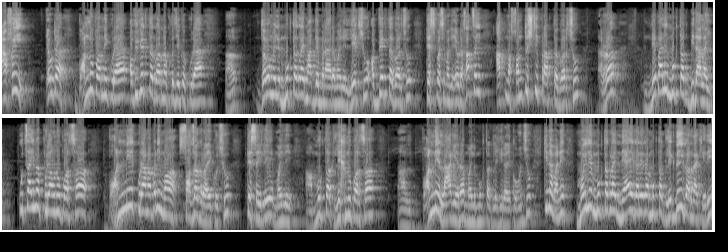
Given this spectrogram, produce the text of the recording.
आफै एउटा भन्नुपर्ने कुरा अभिव्यक्त गर्न खोजेको कुरा जब मैले मुक्तकलाई माध्यम बनाएर मैले लेख्छु अभिव्यक्त गर्छु त्यसपछि मैले एउटा साँच्चै आत्मसन्तुष्टि प्राप्त गर्छु र नेपाली मुक्तक विधालाई उचाइमा पुर्याउनु पर्छ भन्ने कुरामा पनि म सजग रहेको छु। त्यसैले मैले मुक्तक लेख्नुपर्छ भन्ने लागेर मैले मुक्तक लेखिरहेको हुन्छु। किनभने मैले मुक्तकलाई न्याय गरेर मुक्तक लेख्दै गर्दाखेरि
